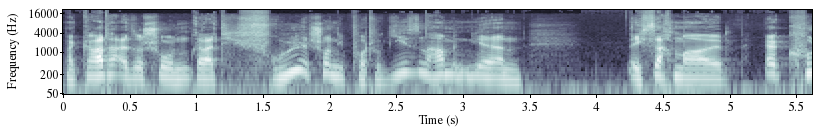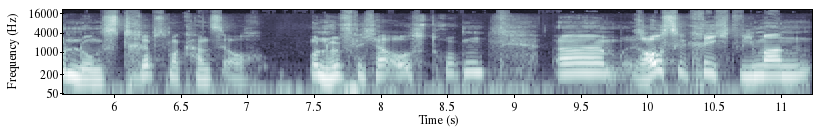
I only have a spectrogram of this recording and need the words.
Man hatte also schon relativ früh, schon die Portugiesen haben in ihren, ich sag mal, Erkundungstrips, man kann es auch unhöflicher ausdrucken, ähm, rausgekriegt, wie man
